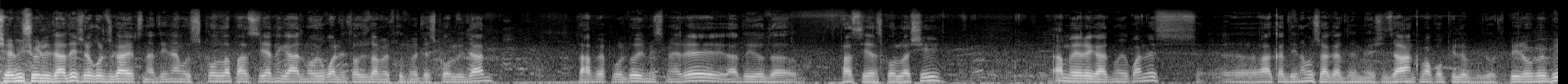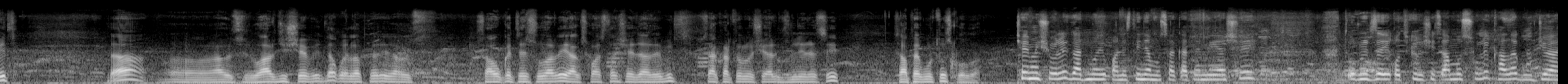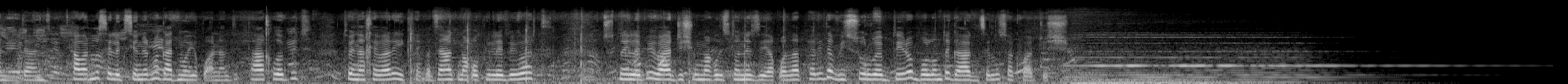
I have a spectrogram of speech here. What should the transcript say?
ჩემი შვილი დადის, როგორც გაიხსნა დინამოს სკოლა ფასიანი გადმოიყვანეთ 35 სკოლიდან. დაფეხმურდო იმის მერე, რადიოდა ფასიან სკოლაში. და მერე გადმოიყვანეს აკადინამოს აკადემიაში. ძალიან კმაყოფილებული ვარ პირობებით. და რა ვიცი ვარჯიშები და ყველაფერი რა ვიცი საუკეთესო არის აქ სხვასთან შედარებით საქართველოსი არის ძლიერესი საფეხბურთო სკოლა. ჩემი შვილი გადმოიყვანეს დინამოს აკადემიაში. ტურნირზე იყო თბილისში წამოსული ქალაქ გურჯაანიდან თავარმა სელექციონერმა გადმოიყვანა. დაახლოებით თვენახევარი იქნება. ძალიან კმაყოფილები ვართ. ცნელები ვარჯიში უმაღლეს დონეზეა ყველაფერი და ვისურვებდი რომ ბოლომდე გააგრძელოს აქ ვარჯიში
